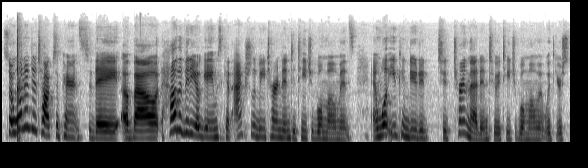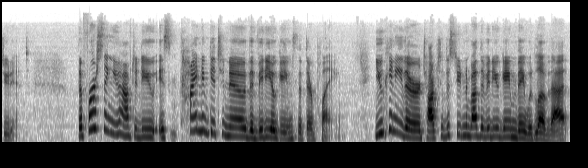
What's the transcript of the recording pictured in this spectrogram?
So I wanted to talk to parents today about how the video games can actually be turned into teachable moments and what you can do to, to turn that into a teachable moment with your student. The first thing you have to do is kind of get to know the video games that they're playing. You can either talk to the student about the video game, they would love that.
